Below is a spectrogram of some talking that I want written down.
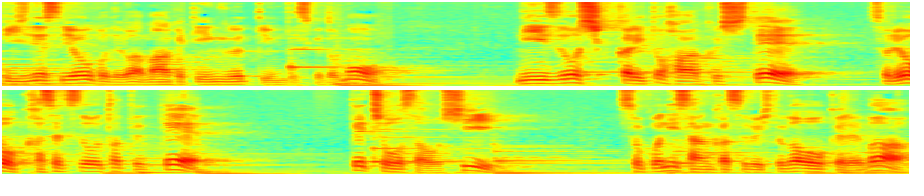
ビジネス用語ではマーケティングっていうんですけどもニーズをしっかりと把握してそれを仮説を立ててで調査をしそこに参加する人が多ければ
